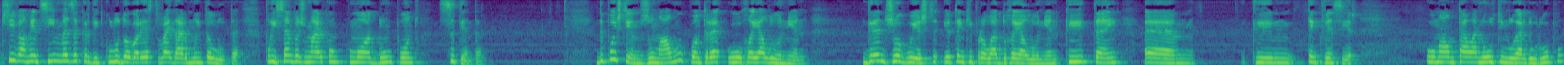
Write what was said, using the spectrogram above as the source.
Possivelmente sim, mas acredito que o Ludogorets vai dar muita luta. Por isso, ambas marcam com modo de 1.70. Depois temos o Malmo contra o Royal Union. Grande jogo este, eu tenho que ir para o lado do Royal Union, que tem, um, que, tem que vencer. O Malmo está lá no último lugar do grupo.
